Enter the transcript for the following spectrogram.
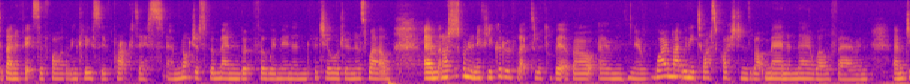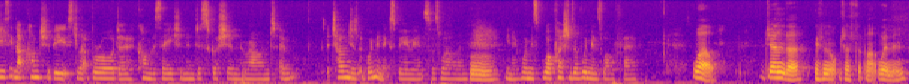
the benefits of father inclusive practice, um, not just for men but for women and for children as well. Um, and I was just wondering if you could reflect a little bit about, um, you know, why might we need to ask questions about men and their welfare, and um, do you think that contributes to that broader conversation and discussion around um, challenges that women experience as well, and Mm. you know, women's well questions of women's welfare. Well, gender is not just about women,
